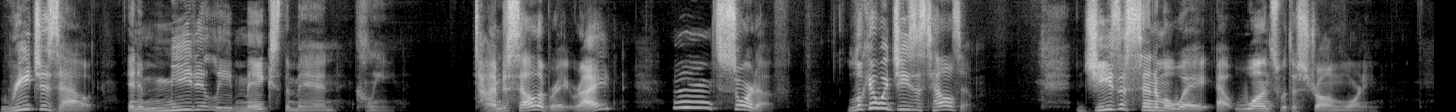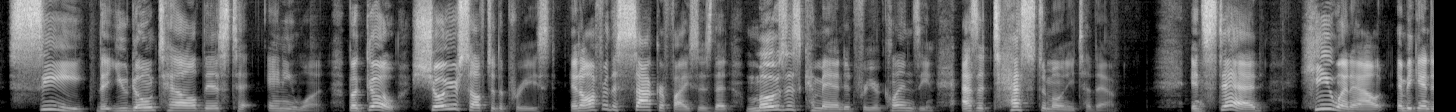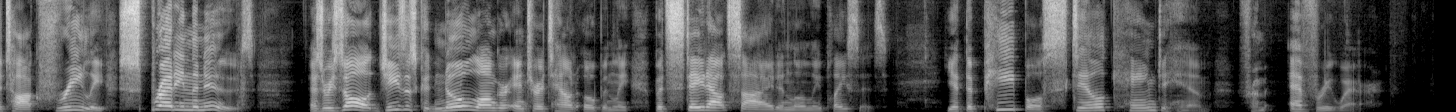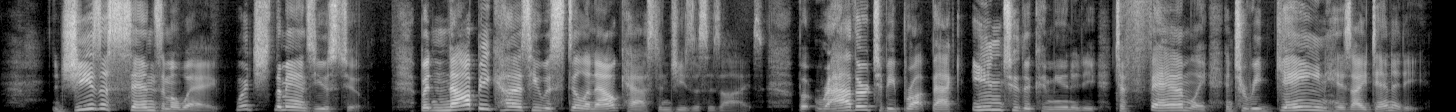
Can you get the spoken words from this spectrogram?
reaches out and immediately makes the man clean. Time to celebrate, right? Mm, sort of. Look at what Jesus tells him. Jesus sent him away at once with a strong warning. See that you don't tell this to anyone, but go, show yourself to the priest, and offer the sacrifices that Moses commanded for your cleansing as a testimony to them. Instead, he went out and began to talk freely, spreading the news. As a result, Jesus could no longer enter a town openly, but stayed outside in lonely places. Yet the people still came to him from everywhere. Jesus sends him away, which the man's used to, but not because he was still an outcast in Jesus' eyes, but rather to be brought back into the community, to family, and to regain his identity.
